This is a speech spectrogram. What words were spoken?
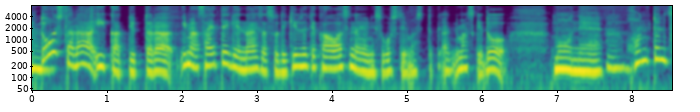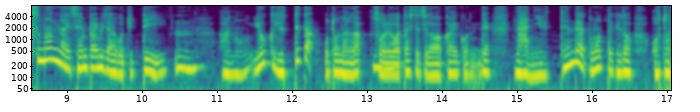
うん、どうしたらいいかって言ったら今最低限の挨拶とできるだけ顔を合わせないように過ごしていますありますけどもうね、うん、本当につまんない先輩みたいなこと言っていい、うん、あのよく言ってた大人がそれを私たちが若い頃に、で何言ってんだよと思ったけど大人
